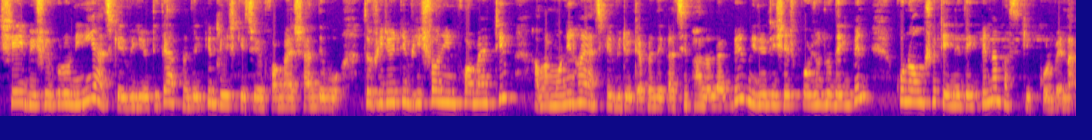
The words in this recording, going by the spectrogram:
সেই বিষয়গুলো নিয়েই আজকের ভিডিওটিতে আপনাদেরকে বেশ কিছু ইনফরমেশন দেবো। তো ভিডিওটি ভীষণ ইনফরমেটিভ আমার মনে হয় আজকের ভিডিওটি আপনাদের কাছে ভালো লাগবে। ভিডিওটি শেষ পর্যন্ত দেখবেন। কোনো অংশ টেনে দেখবেন না বা স্কিপ করবেন না।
